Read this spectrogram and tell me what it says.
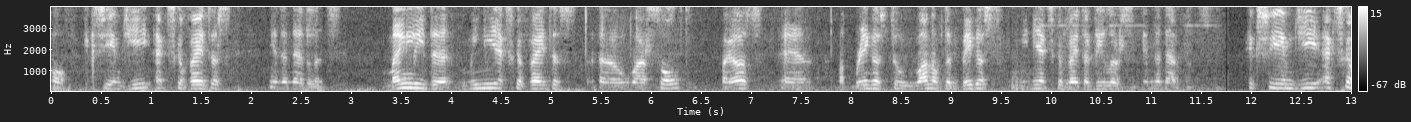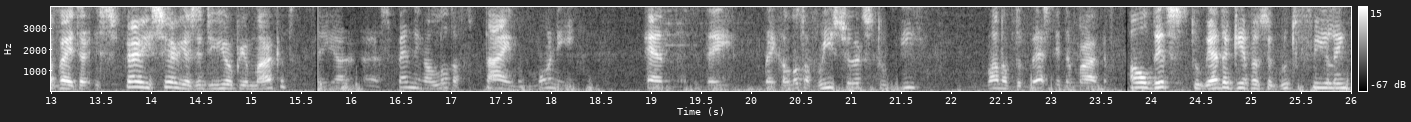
of XCMG excavators in the Netherlands. Mainly the mini excavators uh, were sold by us and bring us to one of the biggest mini excavator dealers in the Netherlands. XCMG excavator is very serious in the European market. They are uh, spending a lot of time, money and they make a lot of research to be one of the best in the market. All this together gives us a good feeling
